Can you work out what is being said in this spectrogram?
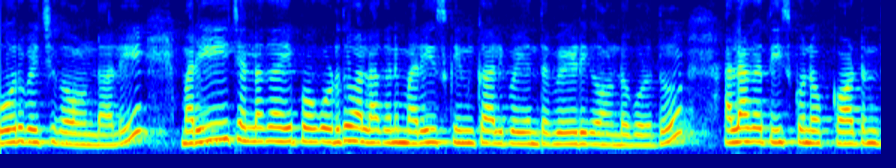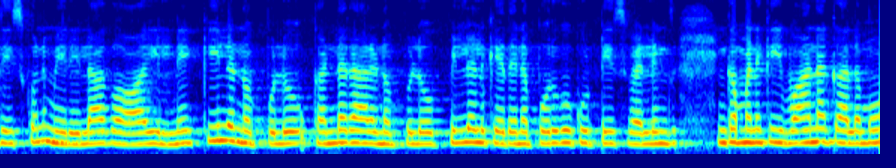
గోరువెచ్చగా ఉండాలి. మరీ చల్లగా అయిపోకూడదు. అలాగని మరీ స్కిన్ కాలిపోయేంత వేడిగా ఉండకూడదు. అలాగా తీసుకొని ఒక కాటన్ తీసుకొని మీరు ఇలాగ ఆయిల్ని కీళ్ళ నొప్పులు కండరాల నొప్పులు పిల్లలకి ఏదైనా పొరుగు కుట్టి స్వెల్లింగ్ స్వెల్లింగ్స్ ఇంకా మనకి వానాకాలము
